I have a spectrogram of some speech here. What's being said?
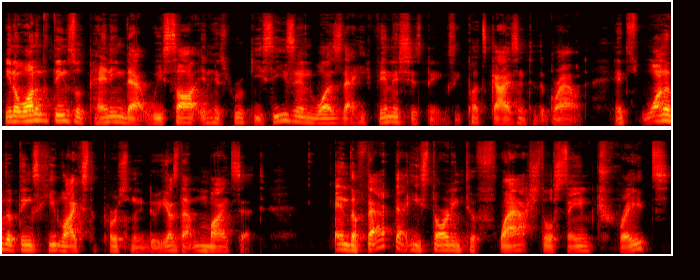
You know, one of the things with Penning that we saw in his rookie season was that he finishes things. He puts guys into the ground. It's one of the things he likes to personally do. He has that mindset. And the fact that he's starting to flash those same traits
